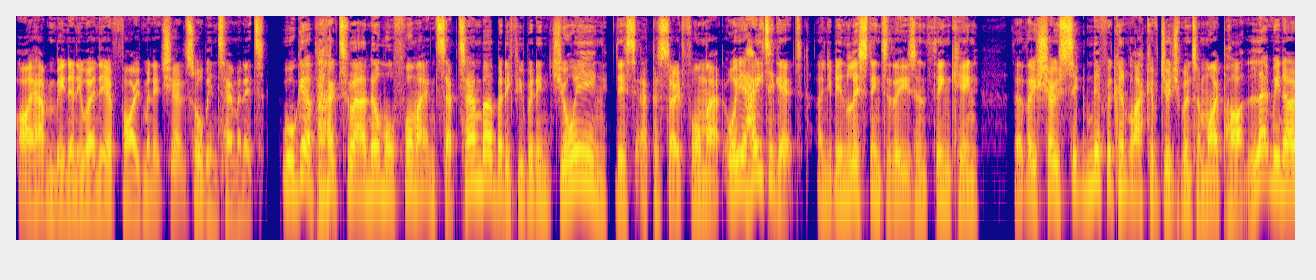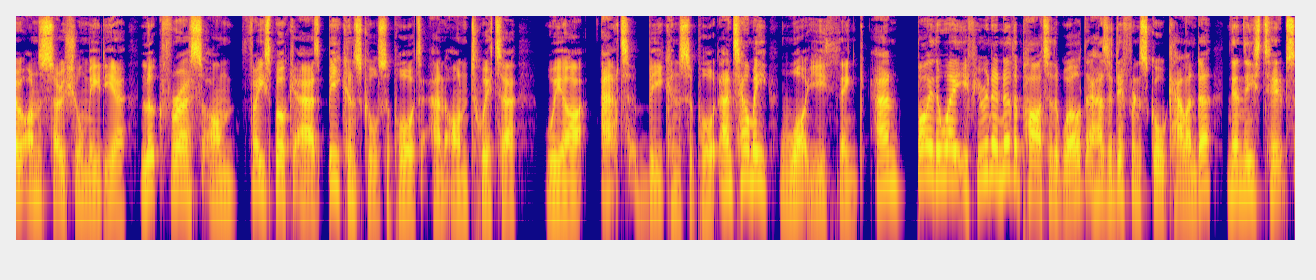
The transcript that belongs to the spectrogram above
I haven't been anywhere near five minutes yet, it's all been 10 minutes. We'll get back to our normal format in September, but if you've been enjoying this episode format or you're hating it and you've been listening to these and thinking that they show significant lack of judgment on my part, let me know on social media. Look for us on Facebook as Beacon School Support and on Twitter we are at Beacon Support and tell me what you think. And by the way, if you're in another part of the world that has a different school calendar, then these tips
